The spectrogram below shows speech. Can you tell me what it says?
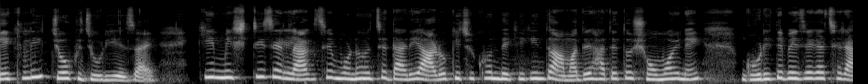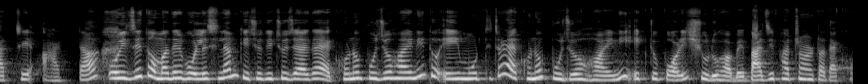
দেখলেই চোখ জুড়িয়ে যায়। কি মিষ্টি যে লাগছে, মনে হচ্ছে দাঁড়িয়ে আরও কিছুক্ষণ দেখি, কিন্তু আমাদের হাতে তো সময় নেই। ঘড়িতে বেজে গেছে রাত্রি আটটা। ওই যে তোমাদের বলেছিলাম, কিছু কিছু জায়গা এখনও পুজো হয়নি, তো এই মূর্তিটার এখনও পুজো হয়নি। একটু পরেই শুরু হবে। বাজি ফাটানোটা দেখো।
